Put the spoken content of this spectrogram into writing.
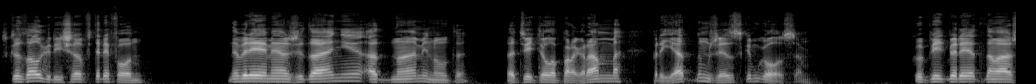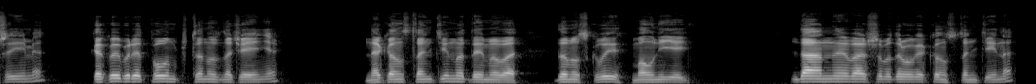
сказал Гриша в телефон. «Время ожидания — одна минута», — ответила программа приятным женским голосом. «Купить билет на ваше имя? Какой будет пункт назначения?» «На Константина Дымова до Москвы молнией». «Данные вашего друга Константина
